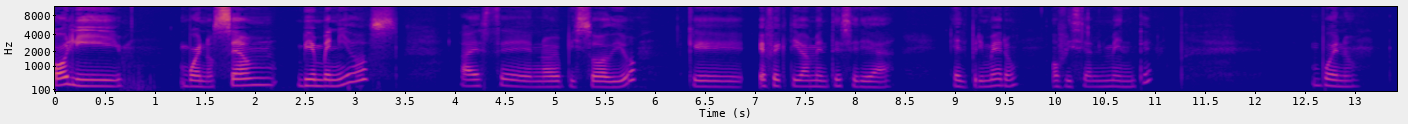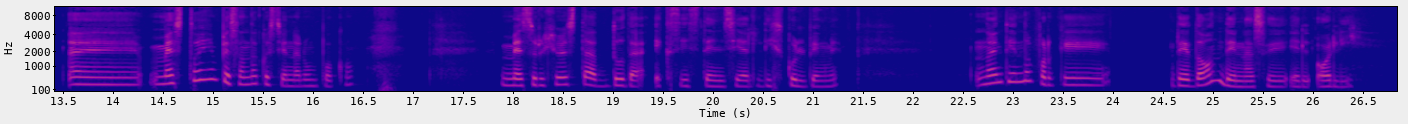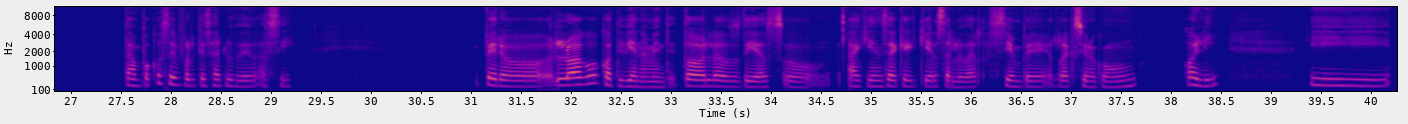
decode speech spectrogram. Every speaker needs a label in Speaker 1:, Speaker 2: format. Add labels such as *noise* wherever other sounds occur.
Speaker 1: Oli, bueno, sean bienvenidos a este nuevo episodio que efectivamente sería el primero oficialmente. Bueno, eh, me estoy empezando a cuestionar un poco. Me surgió esta duda existencial, discúlpenme. No entiendo por qué, de dónde nace el Oli. Tampoco sé por qué saludé así pero lo hago cotidianamente, todos los días o a quien sea que quiera saludar, siempre reacciono con un Oli y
